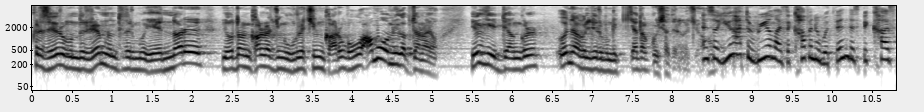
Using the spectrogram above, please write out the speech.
그래서 여러분들이 렘넌트들이 뭐 옛날에 요단 갈라진 거 우리가 지금 가르고 아무 의미가 없잖아요. 여기에 대한 걸 언약을 여러분이 깨닫고 있어야 되는 거죠. And so you have to realize the covenant within this because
